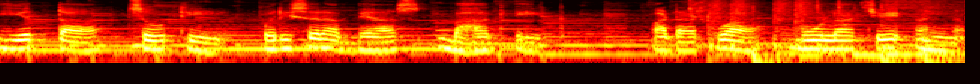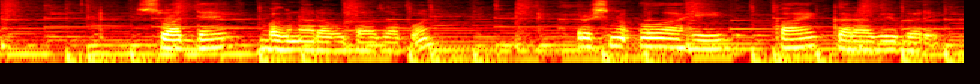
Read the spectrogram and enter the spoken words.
इयत्ता चौथी परिसर अभ्यास भाग एक. पाठ आठवा मोलाचे अन्न. स्वाध्याय बघणार आहोत आज आपण. प्रश्न अ आहे काय करावे बरे?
